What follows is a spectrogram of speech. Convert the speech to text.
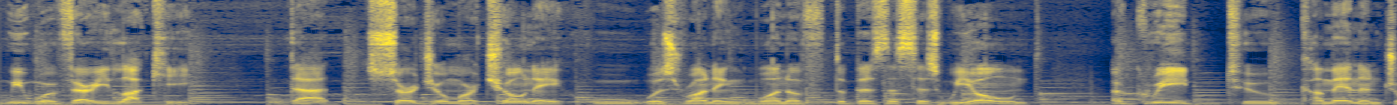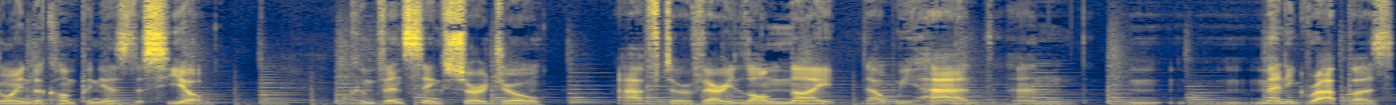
We were very lucky that Sergio Marchionne, who was running one of the businesses we owned, agreed to come in and join the company as the CEO, convincing Sergio after a very long night that we had and m- many grappas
